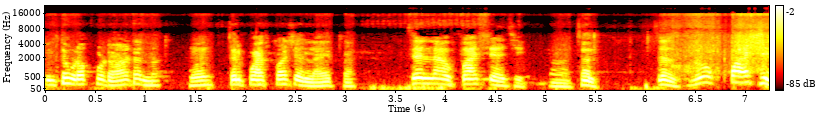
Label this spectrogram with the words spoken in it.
तुला तेवढा फोटो आठल ना? मग? चल पाच पाचशेला आहेत का? चल लाव पाचशेची. हा चल. चल रोज पाचशे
